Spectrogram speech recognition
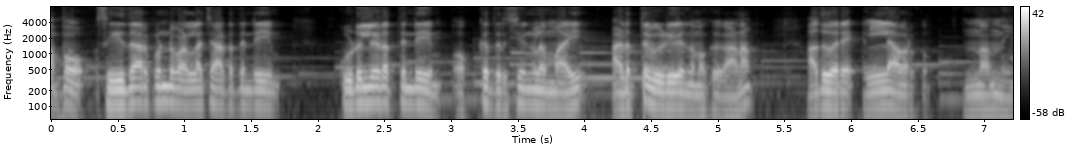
അപ്പോൾ സീതാർകുണ്ട് വെള്ളച്ചാട്ടത്തിന്റെയും കുടിലിടത്തിന്റെയും ഒക്കെ ദൃശ്യങ്ങളുമായി അടുത്ത വീഡിയോയിൽ നമുക്ക് കാണാം. അതുവരെ എല്ലാവർക്കും നന്ദി.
